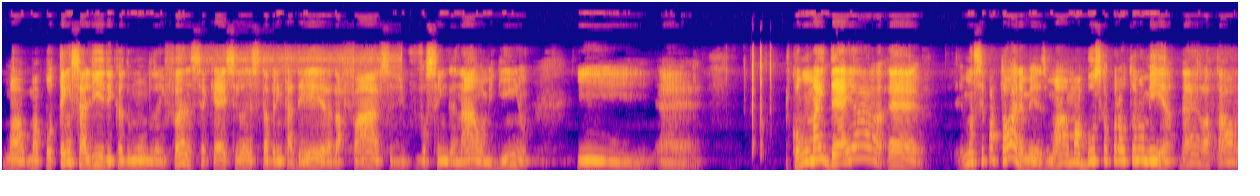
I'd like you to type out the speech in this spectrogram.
uma, uma, potência lírica do mundo da infância, que é esse lance da brincadeira, da farsa, de você enganar um amiguinho, e é, como uma ideia é, emancipatória mesmo, uma, uma, busca por autonomia. Né? Ela está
